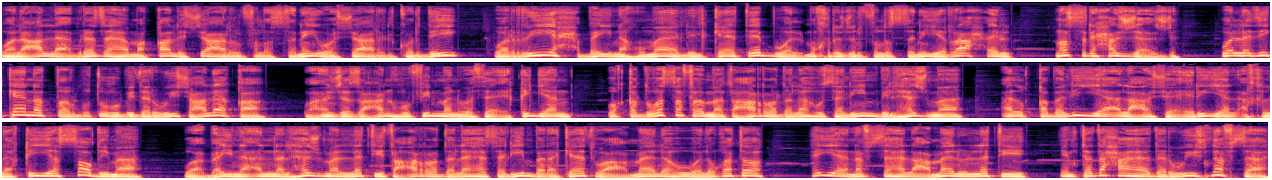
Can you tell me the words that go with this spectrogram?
ولعل أبرزها مقال الشاعر الفلسطيني والشاعر الكردي والريح بينهما للكاتب والمخرج الفلسطيني الراحل نصر حجاج والذي كانت تربطه بدرويش علاقة. وأنجز عنه فيلما وثائقيا وقد وصف ما تعرض له سليم بالهجمة القبلية العشائرية الأخلاقية الصادمة. وبين أن الهجمة التي تعرض لها سليم بركات وأعماله ولغته هي نفسها الأعمال التي امتدحها درويش نفسه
